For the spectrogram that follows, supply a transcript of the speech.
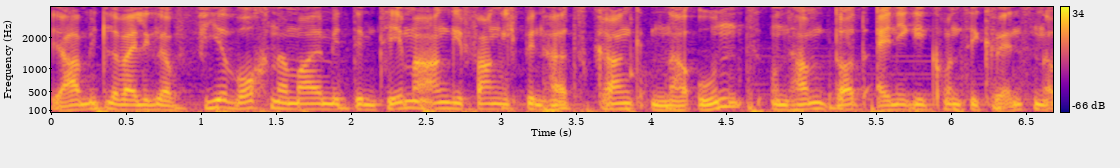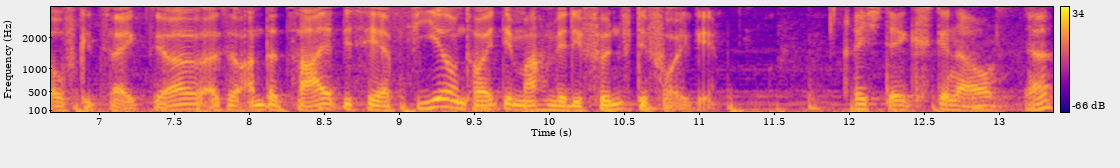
ja, mittlerweile, glaube ich, vier Wochen einmal mit dem Thema angefangen, ich bin herzkrank, na und, und haben dort einige Konsequenzen aufgezeigt. Ja, also an der Zahl bisher vier und heute machen wir die fünfte Folge. Richtig, genau. Ja,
